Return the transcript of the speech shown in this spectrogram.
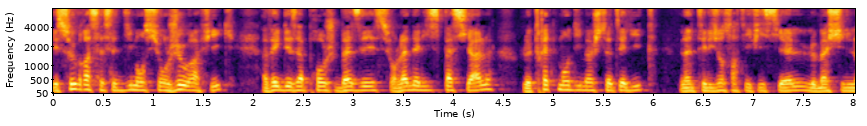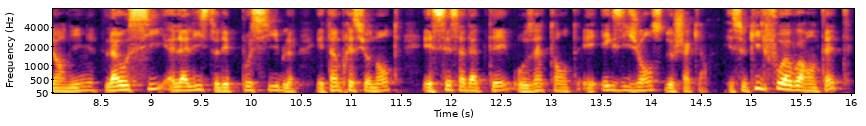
et ce grâce à cette dimension géographique, avec des approches basées sur l'analyse spatiale, le traitement d'images satellites, l'intelligence artificielle, le machine learning. Là aussi, la liste des possibles est impressionnante et sait s'adapter aux attentes et exigences de chacun. Et ce qu'il faut avoir en tête,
